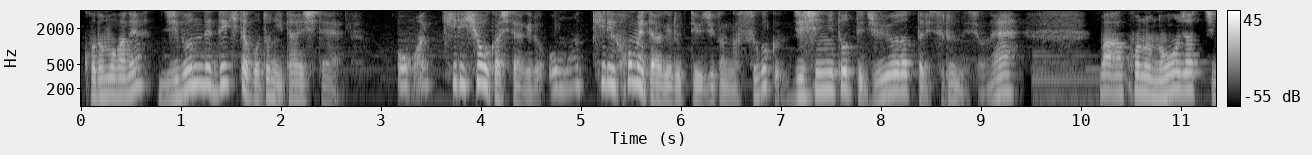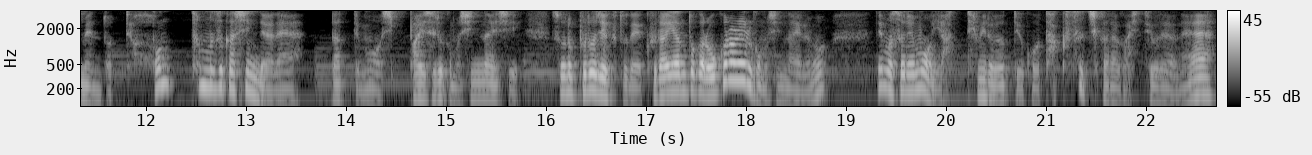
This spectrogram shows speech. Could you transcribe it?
子供がね、自分でできたことに対して、思いっきり評価してあげる、思いっきり褒めてあげるっていう時間がすごく自信にとって重要だったりするんですよね。まあ、このノージャッジメントって本当難しいんだよね。だってもう失敗するかもしんないし、そのプロジェクトでクライアントから怒られるかもしんないのよ。でもそれもやってみろよっていう、こう、託す力が必要だよね。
